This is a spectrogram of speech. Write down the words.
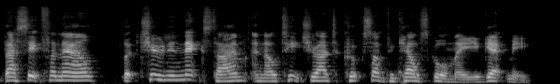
That's it for now, but tune in next time and I'll teach you how to cook something else gourmet, you get me?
